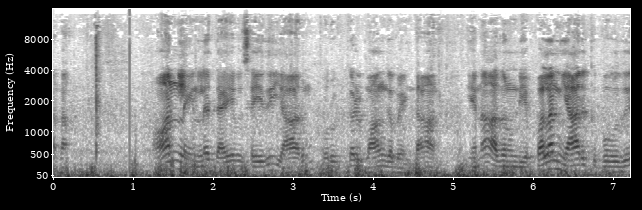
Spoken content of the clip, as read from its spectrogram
அதான். ஆன்லைனில் தயவு செய்து யாரும் பொருட்கள் வாங்க வேண்டாம். ஏன்னா அதனுடைய பலன் யாருக்கு போகுது?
